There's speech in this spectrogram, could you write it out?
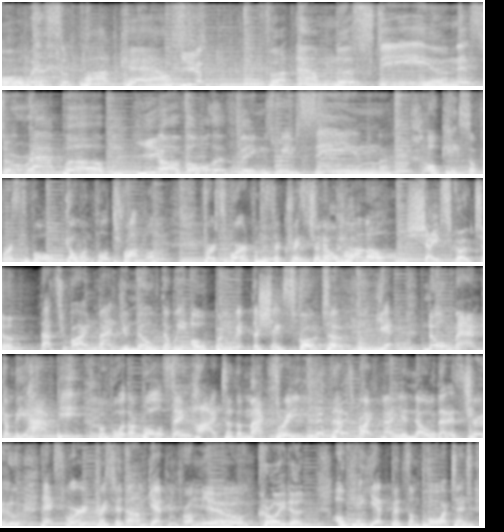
Oh, it's a podcast for Amnesty, and it's a wrap up of all the things we've seen. Okay, so first of all, going full throttle. First word from Mr. Christian O'Connell. Shave scrotum. That's right, man. You know that we open with the shaved scrotum. Yeah, no man can be happy before their balls say hi to the Mach 3. That's right, man. You know that it's true. Next word, Christian, I'm getting from you. Croydon. Okay, yep, it's important.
